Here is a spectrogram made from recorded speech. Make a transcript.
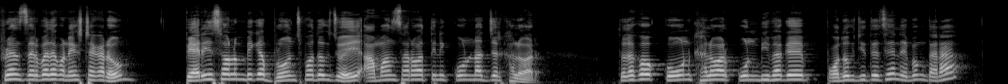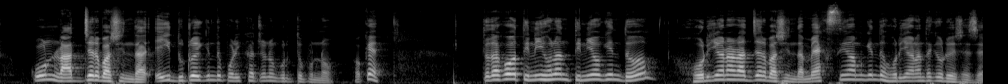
ফ্রেন্ডস, এরপর দেখো নেক্সট এগারো। প্যারিস অলিম্পিকে ব্রোঞ্জ পদক জয়ী আমান সারোয়াত তিনি কোন রাজ্যের খেলোয়াড়? তো দেখো, কোন খেলোয়াড় কোন বিভাগে পদক জিতেছেন এবং তারা কোন রাজ্যের বাসিন্দা? এই দুটোই কিন্তু পরীক্ষার জন্য গুরুত্বপূর্ণ, ওকে? তো দেখো তিনি হলেন, তিনিও কিন্তু হরিয়ানা রাজ্যের বাসিন্দা। ম্যাক্সিমাম কিন্তু হরিয়ানা থেকে উঠে এসেছে।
